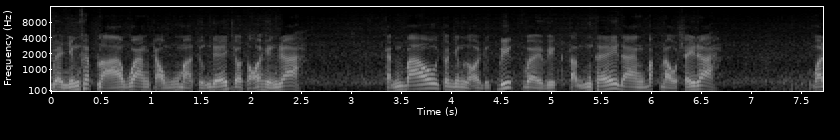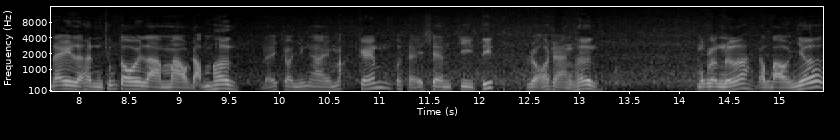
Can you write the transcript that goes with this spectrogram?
về những phép lạ quan trọng mà Thượng Đế cho tỏ hiện ra. Cảnh báo cho nhân loại được biết về việc tận thế đang bắt đầu xảy ra và đây là hình chúng tôi làm màu đậm hơn để cho những ai mắt kém có thể xem chi tiết rõ ràng hơn. Một lần nữa đồng bào nhớ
